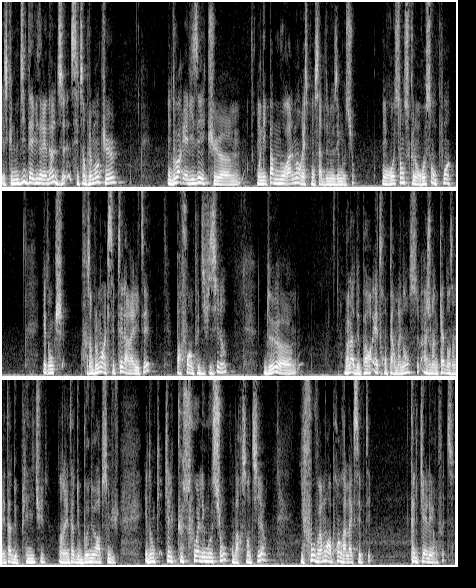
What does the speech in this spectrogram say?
Et ce que nous dit David Reynolds, c'est tout simplement que on doit réaliser que euh, on n'est pas moralement responsable de nos émotions. On ressent ce que l'on ressent, point. Et donc, il faut simplement accepter la réalité, parfois un peu difficile, hein, de voilà, de ne pas être en permanence H24 dans un état de plénitude, dans un état de bonheur absolu. Et donc, quelle que soit l'émotion qu'on va ressentir, il faut vraiment apprendre à l'accepter, telle qu'elle est en fait.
